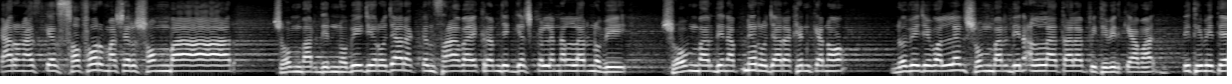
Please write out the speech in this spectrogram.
কারণ আজকে সফর মাসের সোমবার সোমবার দিন নবী যে রোজা রাখতেন, সাহাবা একরাম জিজ্ঞেস করলেন, আল্লাহর নবী, সোমবার দিন আপনি রোজা রাখেন কেন? নবীজি বললেন, সোমবার দিন আল্লাহ তালা পৃথিবীকে আমার পৃথিবীতে,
